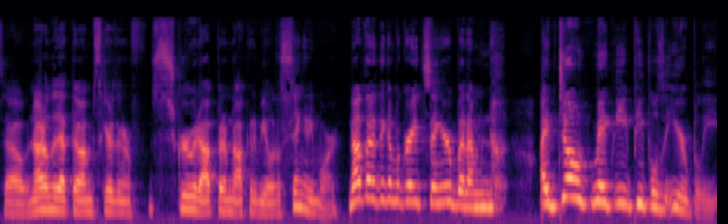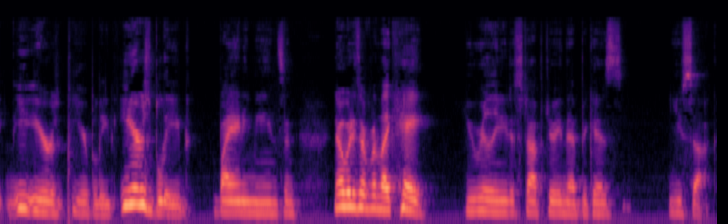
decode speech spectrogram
So not only that, though, I'm scared they're gonna screw it up, and I'm not gonna be able to sing anymore. Not that I think I'm a great singer, but I'm I don't make people's ear bleed, ears ear bleed, ears bleed by any means. And nobody's ever like, hey, you really need to stop doing that because you suck.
